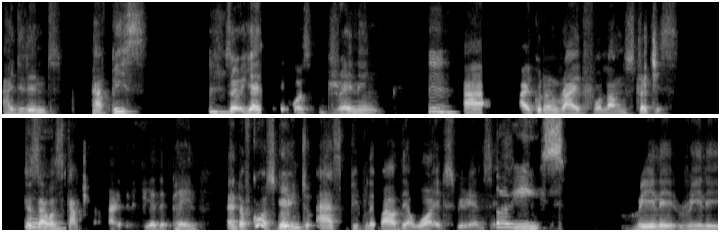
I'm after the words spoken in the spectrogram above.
I didn't have peace. Mm. So yes, was draining. Mm. Uh, I couldn't ride for long stretches because I was captured by the fear, the pain, and of course, going to ask people about their war experiences. Stories. Really, really,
